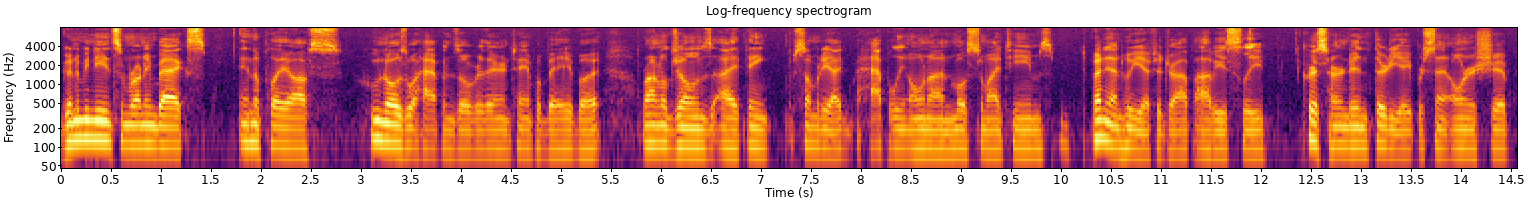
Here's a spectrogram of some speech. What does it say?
going to be needing some running backs in the playoffs. Who knows what happens over there in Tampa Bay, but Ronald Jones, I think somebody I'd happily own on most of my teams, depending on who you have to drop, obviously. Chris Herndon, 38% ownership.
